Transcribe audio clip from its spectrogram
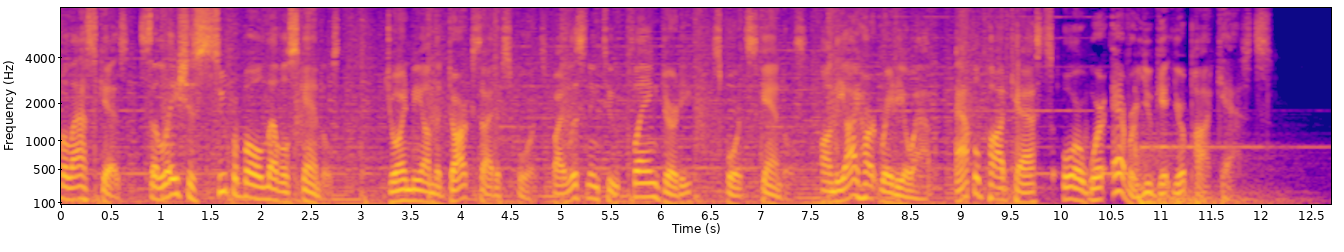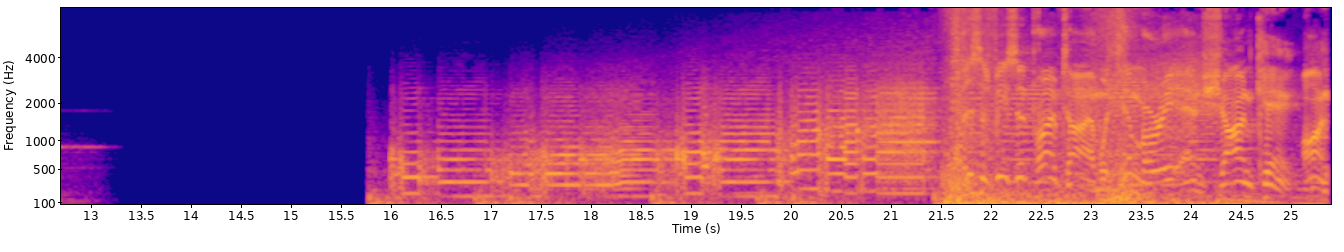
Velasquez, salacious Super Bowl level scandals. Join me on the dark side of sports by listening to Playing Dirty Sports Scandals on the iHeartRadio app, Apple Podcasts, or wherever you get your podcasts. This is VSIN Primetime with Tim Murray and Sean King on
